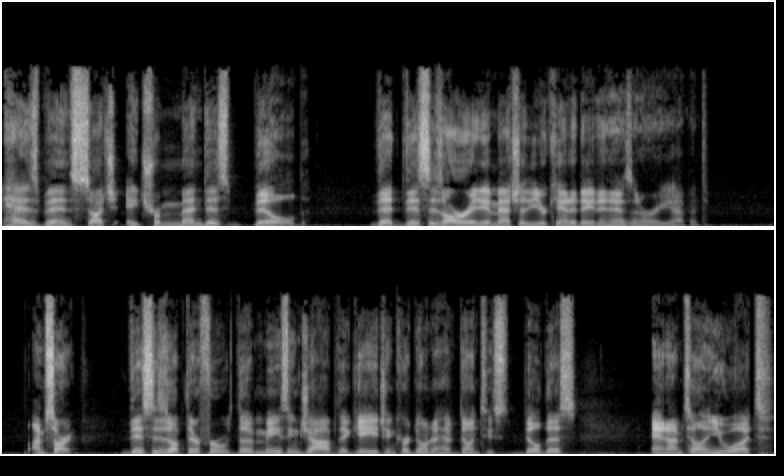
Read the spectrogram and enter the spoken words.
has been such a tremendous build that this is already a match of the year candidate and hasn't already happened. I'm sorry. This is up there for the amazing job that Gage and Cardona have done to build this. And I'm telling you what,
